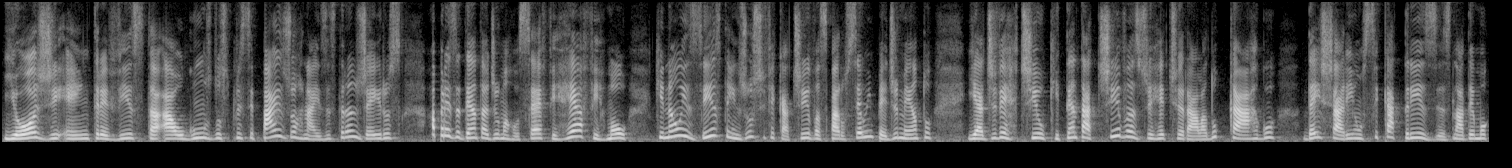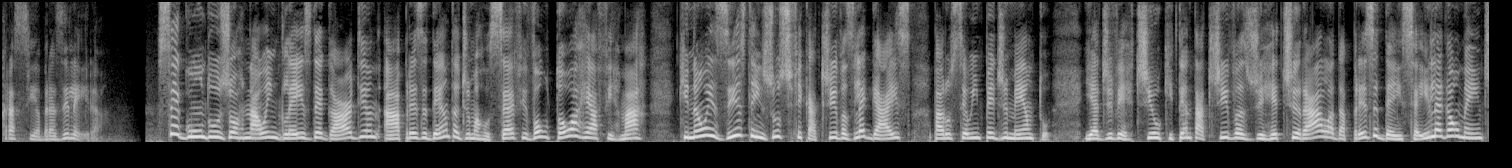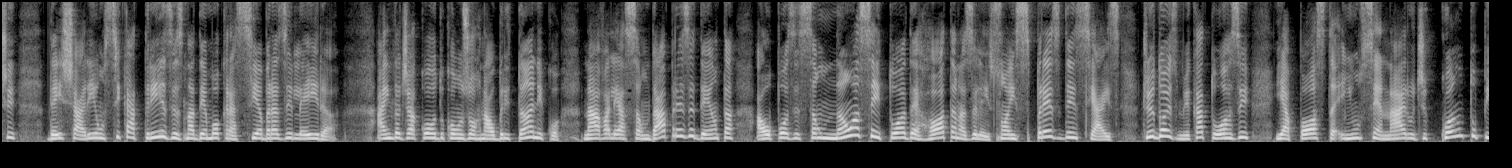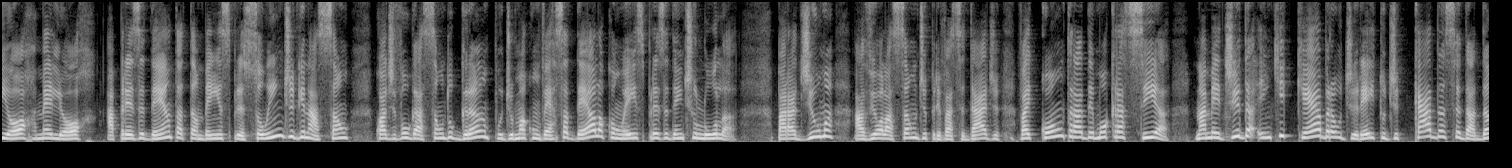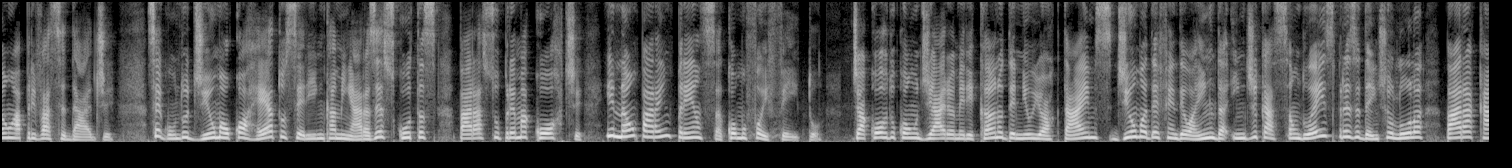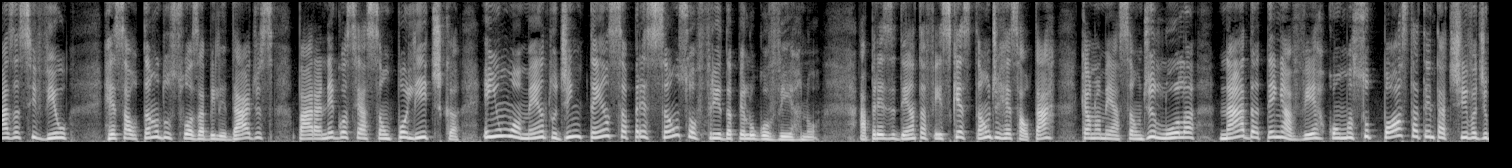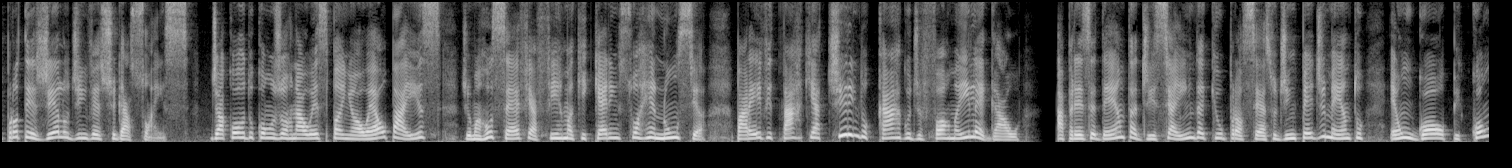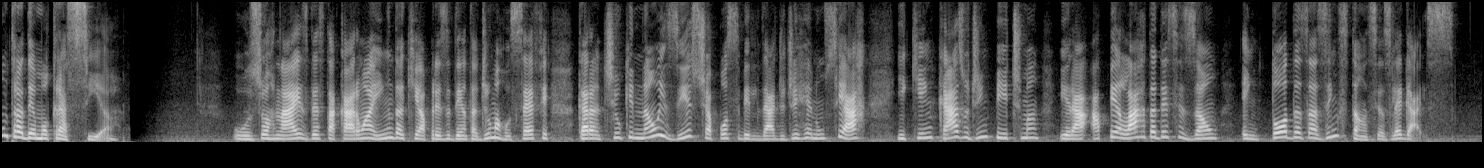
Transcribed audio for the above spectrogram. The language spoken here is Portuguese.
E hoje, em entrevista a alguns dos principais jornais estrangeiros, a presidenta Dilma Rousseff reafirmou que não existem justificativas para o seu impedimento e advertiu que tentativas de retirá-la do cargo deixariam cicatrizes na democracia brasileira. Segundo o jornal inglês The Guardian, a presidenta Dilma Rousseff voltou a reafirmar que não existem justificativas legais para o seu impedimento e advertiu que tentativas de retirá-la da presidência ilegalmente deixariam cicatrizes na democracia brasileira. Ainda de acordo com o jornal britânico, na avaliação da presidenta, a oposição não aceitou a derrota nas eleições presidenciais de 2014 e aposta em um cenário de quanto pior, melhor. A presidenta também expressou indignação com a divulgação do grampo de uma conversa dela com o ex-presidente Lula. Para Dilma, a violação de privacidade vai contra a democracia, na medida em que quebra o direito de cada cidadão à privacidade. Segundo Dilma, o correto seria encaminhar as escutas para a Suprema Corte e não para a imprensa, como foi feito. De acordo com o diário americano The New York Times, Dilma defendeu ainda indicação do ex-presidente Lula para a Casa Civil, ressaltando suas habilidades para a negociação política em um momento de intensa pressão sofrida pelo governo. A presidenta fez questão de ressaltar que a nomeação de Lula nada tem a ver com uma suposta tentativa de protegê-lo de investigações. De acordo com o jornal espanhol El País, Dilma Rousseff afirma que querem sua renúncia para evitar que a tirem do cargo de forma ilegal. A presidenta disse ainda que o processo de impedimento é um golpe contra a democracia. Os jornais destacaram ainda que a presidenta Dilma Rousseff garantiu que não existe a possibilidade de renunciar e que, em caso de impeachment, irá apelar da decisão em todas as instâncias legais.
